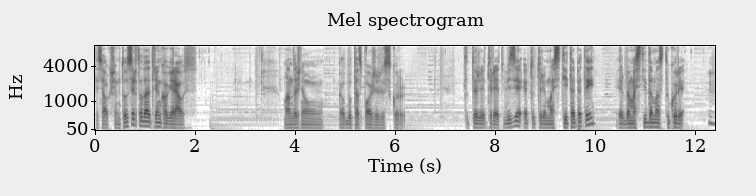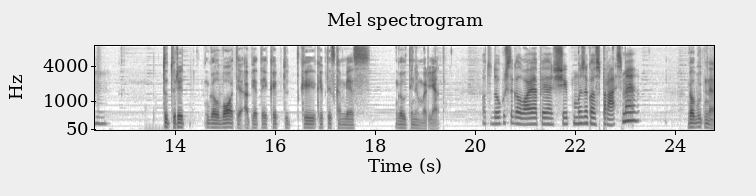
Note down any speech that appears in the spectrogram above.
tiesiog šimtus ir tada atrinko geriausius. Man dažniau galbūt tas požiūris, kur tu turi turėti viziją ir tu turi mąstyti apie tai ir be mąstydamas tu kuri. Mhm. Tu turi galvoti apie tai, kaip, tu, kai, kaip tai skambės galtiniam variantui. O tu daug užsigalvoji apie šiaip muzikos prasme? Galbūt ne.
